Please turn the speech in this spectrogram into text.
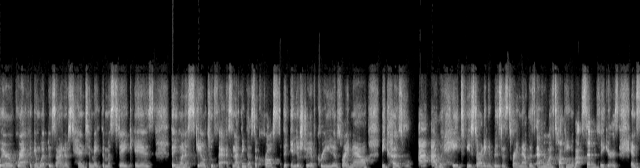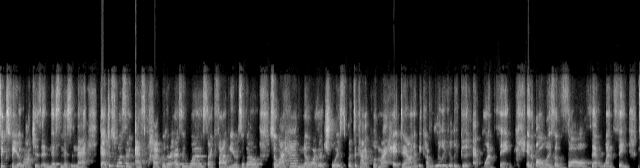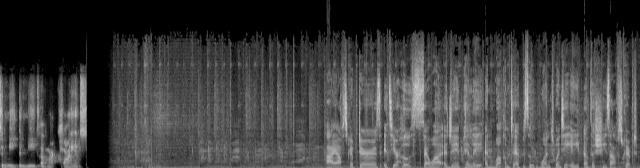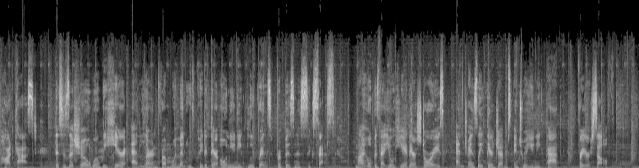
where graphic and web designers tend to make the mistake is they want to scale too fast. And I think that's across the industry of creatives right now because I, I would hate to be starting a business right now because everyone's talking about seven figures and six figure launches and this and this and that. That just wasn't as popular as it was like five years ago. So I had no other choice but to kind of put my head down and become really, really good at one thing and always evolve that one thing to meet the needs of my clients. Hi, Offscripters. It's your host, Sewa Ajay Pillay, and welcome to episode 128 of the She's Off Script podcast. This is a show where we hear and learn from women who've created their own unique blueprints for business success. My hope is that you'll hear their stories and translate their gems into a unique path for yourself.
